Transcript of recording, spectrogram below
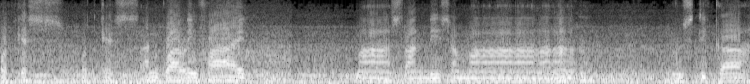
podcast podcast unqualified. Mas Randi sama Gustika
